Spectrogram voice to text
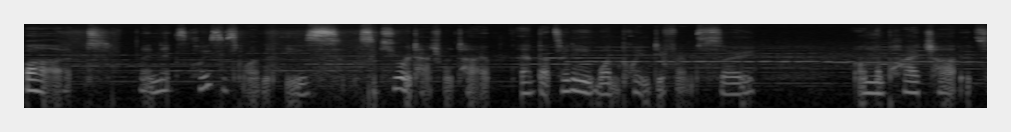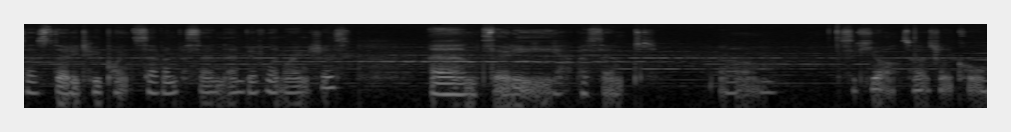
But my next closest one is secure attachment type, and that's only one point difference. So on the pie chart, it says 32.7% ambivalent or anxious and 30% um, secure. So that's really cool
